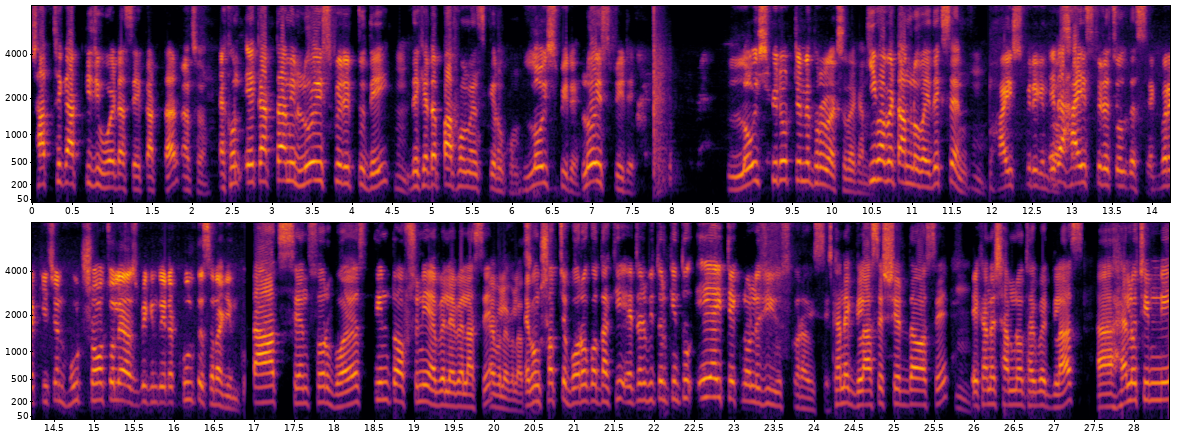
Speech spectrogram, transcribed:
সাত থেকে আট কেজি ওয়েট আছে এই কাঠটার। আচ্ছা। এখন এই কাঠটা আমি লো স্পিড একটু দেই দেখি এটা পারফরমেন্স কীরকম। লো স্পিডে লো স্পিডে লো স্পিডও টেনে ধরে রাখছে দেখেন। কীভাবে টানলো ভাই দেখছেন? হাই স্পিডে কিন্তু এটা হাই স্পিডে চলতেছে। একবারে কিচেন হুড সহ চলে আসবে কিন্তু এটা খুলতেছে না কিন্তু। টাচ সেন্সর ভয়েস তিনটা অপশনই অ্যাভেলেবেল আছে। অ্যাভেলেবেল আছে। এবং সবচেয়ে বড় কথা কি এটার ভিতর কিন্তু এআই টেকনোলজি ইউজ করা হয়েছে। এখানে গ্লাসের শেড দেওয়া আছে। এখানে সামনেও থাকবে glass hello chimney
